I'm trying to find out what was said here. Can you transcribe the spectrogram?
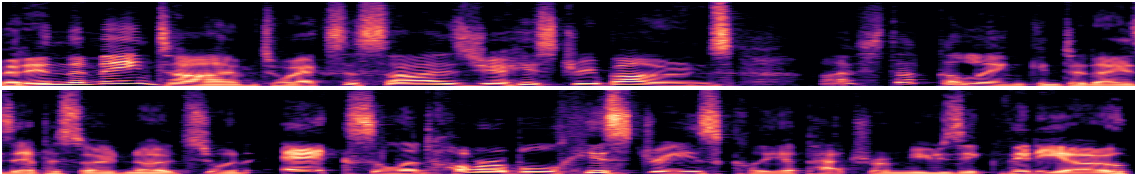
But in the meantime, to exercise your history bones, I've stuck a link in today's episode notes to an excellent Horrible Histories Cleopatra music video,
